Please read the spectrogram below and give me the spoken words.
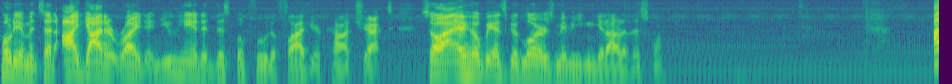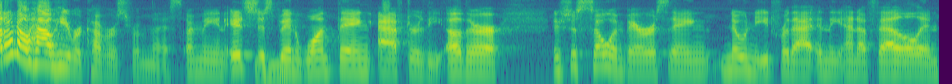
"Podium and said I got it right," and you handed this buffoon a five-year contract. So I hope he has good lawyers. Maybe he can get out of this one. I don't know how he recovers from this. I mean, it's just mm-hmm. been one thing after the other. It's just so embarrassing. No need for that in the NFL. And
